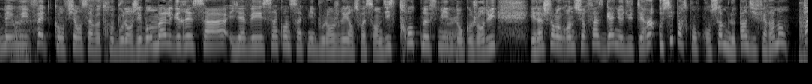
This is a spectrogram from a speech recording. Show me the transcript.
Mais oui, faites confiance à votre boulanger. Bon, malgré ça, il y avait 55 000 boulangeries en 70, 39 000 donc aujourd'hui. Et l'achat en grande surface gagne du terrain aussi parce qu'on consomme le pain différemment. Pain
